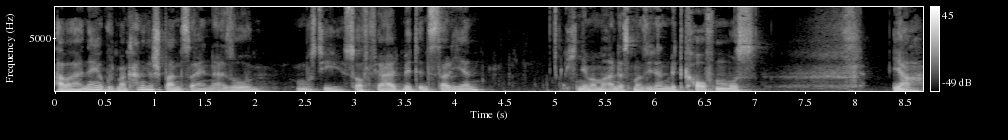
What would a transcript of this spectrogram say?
Aber naja gut, man kann gespannt sein. Also muss die Software halt mit installieren. Ich nehme mal an, dass man sie dann mitkaufen muss. Ja,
